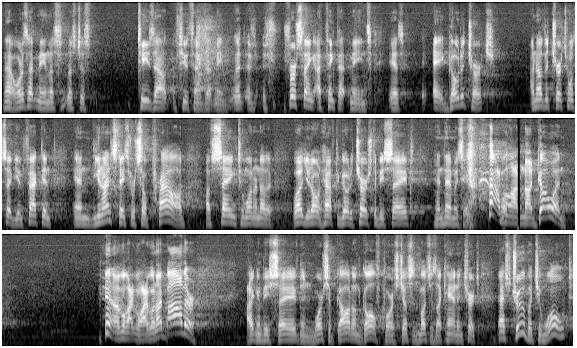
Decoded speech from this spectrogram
Now, what does that mean? Let's, let's just tease out a few things that mean. First thing I think that means is A, go to church. I know the church won't save you. In fact, in, in the United States, we're so proud of saying to one another, well, you don't have to go to church to be saved. And then we say, well, I'm not going. why, why would I bother? I can be saved and worship God on the golf course just as much as I can in church. That's true, but you won't.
